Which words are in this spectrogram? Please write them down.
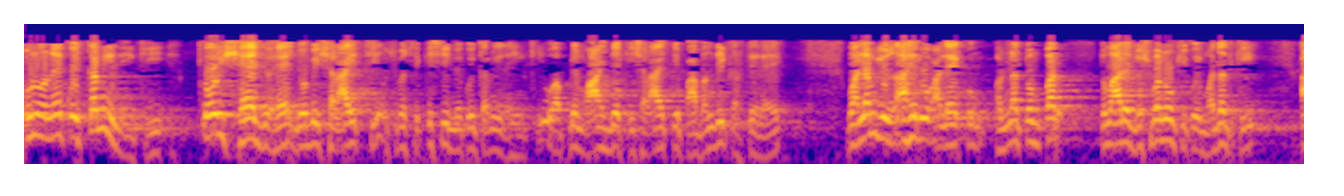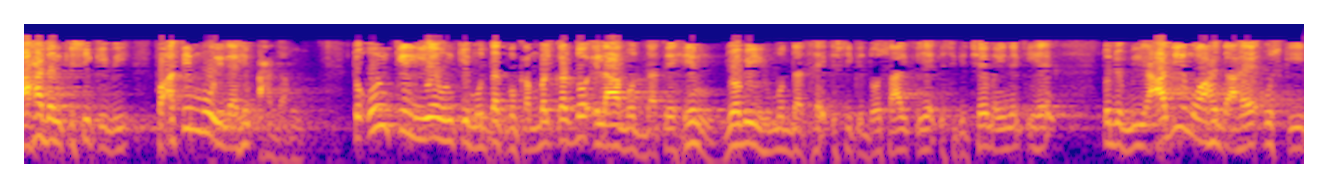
انہوں نے کوئی کمی نہیں کی۔ کوئی شے جو ہے، جو بھی شرائط تھی، اس میں سے کسی میں کوئی کمی نہیں کی۔ وہ اپنے معاہدے کی شرائط کی پابندی کرتے رہے۔ وہ علم یو ظاہر علیکم اور نہ تم پر تمہارے دشمنوں کی کوئی مدد کی احدن کسی کی بھی فاطم الہم احدہ ہوں تو ان کے لیے ان کی مدت مکمل کر دو الا مدت ہم جو بھی مدت ہے کسی کی دو سال کی ہے کسی کی چھ مہینے کی ہے تو جو میادی معاہدہ ہے اس کی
